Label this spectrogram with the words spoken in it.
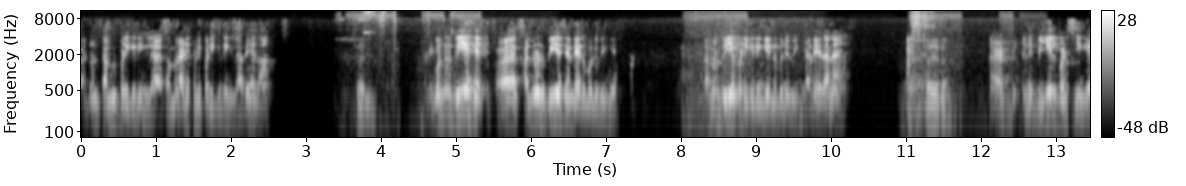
கடவுள் தமிழ் படிக்கிறீங்களா? தமிழ் அடிப்படை படிக்கிறீங்களா? அதே தான் சரி பள்ளிக்கூடத்தில் பிஏ சே இப்போ கல்லூரி பிஏ சேர்ந்து என்ன பண்ணுவீங்க? தமிழ் பிஏ படிக்கிறீங்க என்ன பண்ணுவீங்க? அதே தானே அதேதான் பிஎல் படிச்சீங்க.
